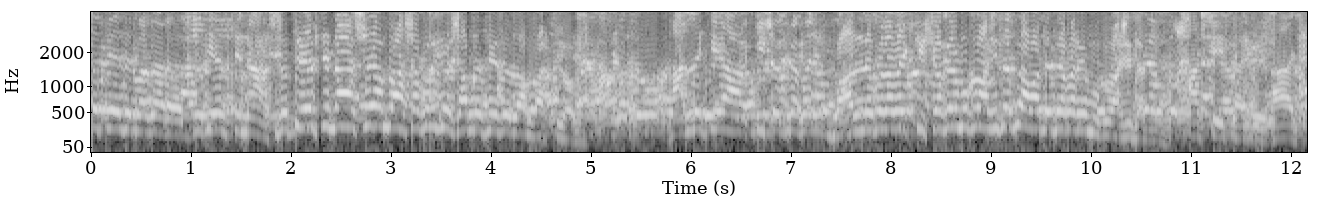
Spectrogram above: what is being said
তো পেঁয়াজের বাজার না আসে। না আসে আমরা আশা করি যে সামনে পেঁয়াজের দাম বাড়তি হবে। বাড়লে কি কৃষক ব্যাপারী বাড়লে পরে ভাই কৃষকের মুখে হাসি থাকবে আমাদের ব্যাপারের মুখে হাসি থাকবে। হাসি থাকবে আচ্ছা।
